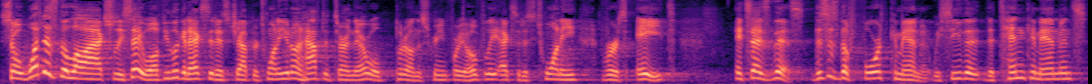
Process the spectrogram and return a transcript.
So, what does the law actually say? Well, if you look at Exodus chapter 20, you don't have to turn there. We'll put it on the screen for you, hopefully. Exodus 20, verse 8. It says this. This is the fourth commandment. We see the, the Ten Commandments.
